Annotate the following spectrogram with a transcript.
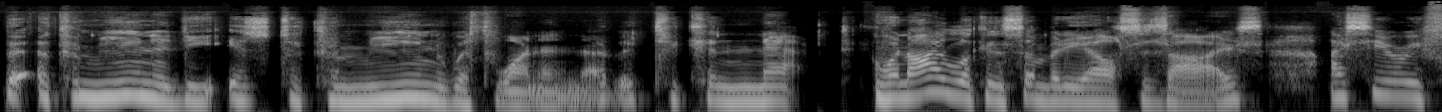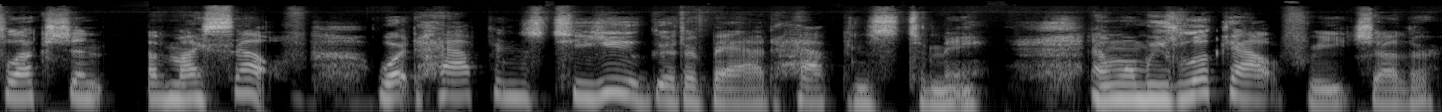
but a community is to commune with one another, to connect when I look in somebody else's eyes, I see a reflection of myself. What happens to you, good or bad, happens to me. And when we look out for each other,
